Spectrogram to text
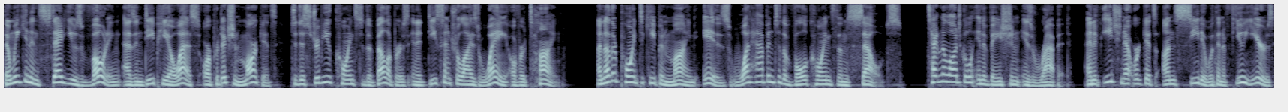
then we can instead use voting, as in DPoS or prediction markets, to distribute coins to developers in a decentralized way over time. Another point to keep in mind is what happened to the Volcoins themselves. Technological innovation is rapid, and if each network gets unseated within a few years,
